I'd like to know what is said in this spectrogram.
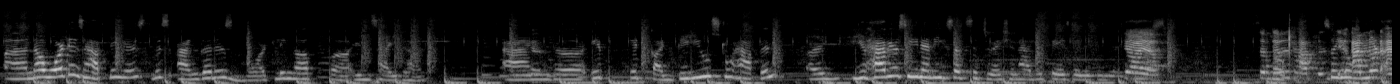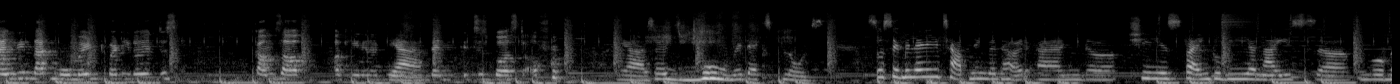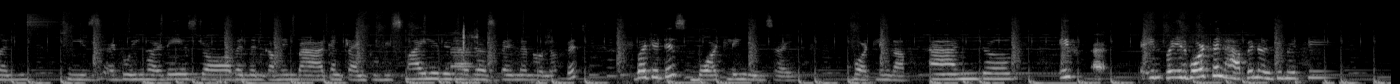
Uh, now, what is happening is this anger is bottling up uh, inside her. And uh, if it continues to happen, uh, you have you seen any such situation? Have you faced anything like Yeah, yeah. Sometimes okay. it happens. So you, I'm not angry in that moment, but you know, it just comes up again and again yeah. and then it just burst off. Yeah so it's boom it explodes. So similarly it's happening with her and uh, she is trying to be a nice uh, woman. She's uh, doing her day's job and then coming back and trying to be smiley with her husband and all of it. But it is bottling inside bottling up. And uh, if uh, in, in what will happen ultimately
